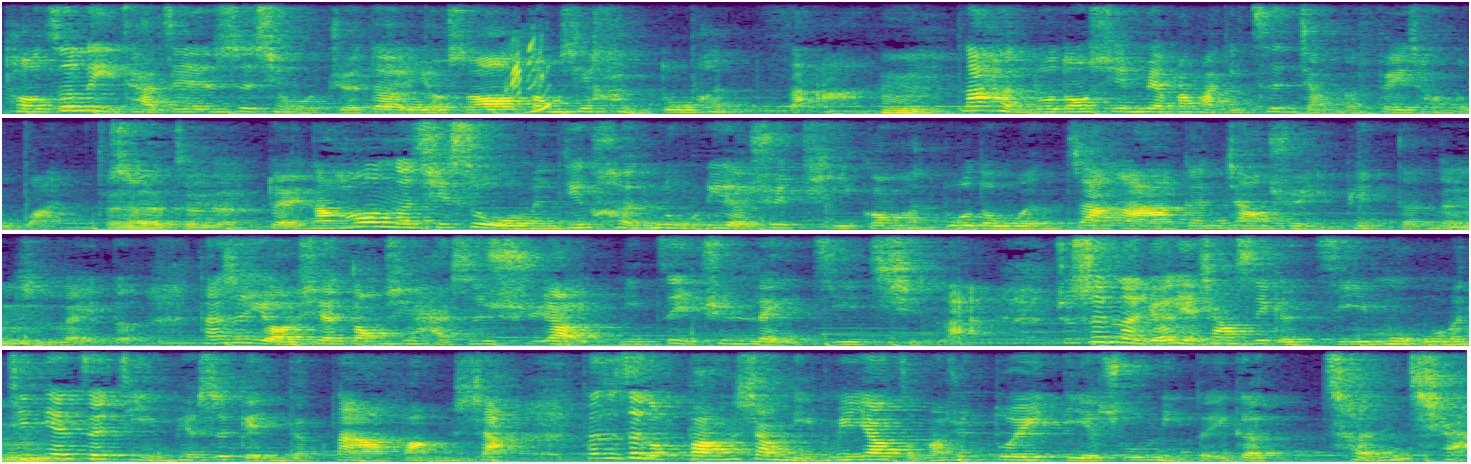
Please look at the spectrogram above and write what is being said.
投资理财这件事情，我觉得有时候东西很多很杂，嗯，那很多东西没有办法一次讲的非常的完整。真的，真的。对，然后呢，其实我们已经很努力的去提供很多的文章啊，跟教学影片等等之类的。嗯、但是有一些东西还是需要你自己去累积起来，就是呢，有点像是一个积木。我们今天这集影片是给你的大方向，嗯、但是这个方向里面要怎么样去堆叠出你的一个城墙，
